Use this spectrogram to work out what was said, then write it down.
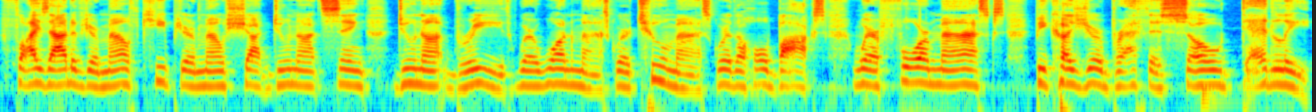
flies out of your mouth, keep your mouth shut. Do not sing. Do not breathe. Wear one mask. Wear two masks. Wear the whole box. Wear four masks because your breath is so deadly.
